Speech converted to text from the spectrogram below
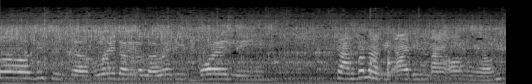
so this is um, red oil so i'm gonna be adding my onions.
